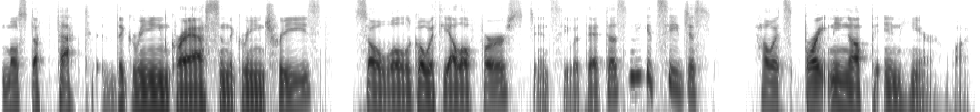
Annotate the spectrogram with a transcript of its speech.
most affect the green grass and the green trees. So we'll go with yellow first and see what that does. And you can see just how it's brightening up in here. Watch.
